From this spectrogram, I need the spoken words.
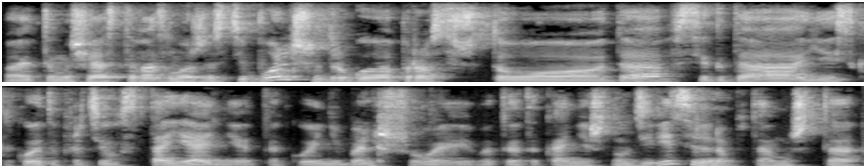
Поэтому часто возможностей больше. Другой вопрос, что да, всегда есть какое-то противостояние такое небольшое. И вот это, конечно, удивительно, потому что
